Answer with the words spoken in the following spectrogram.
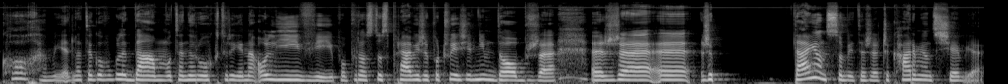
kocham je, dlatego w ogóle dam mu ten ruch, który je na oliwii, po prostu sprawi, że poczuję się w nim dobrze, że, e, że dając sobie te rzeczy, karmiąc siebie,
